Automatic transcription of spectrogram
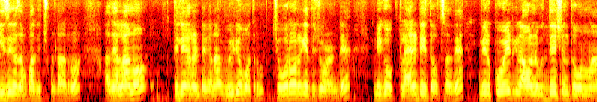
ఈజీగా సంపాదించుకుంటారు. అది ఎలానో తెలియాలంటే కనుక వీడియో మాత్రం చివరి వరకు అయితే చూడండి. మీకు క్లారిటీ అయితే వస్తుంది. మీరు కువైట్కి రావాలనే ఉద్దేశంతో ఉన్నా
